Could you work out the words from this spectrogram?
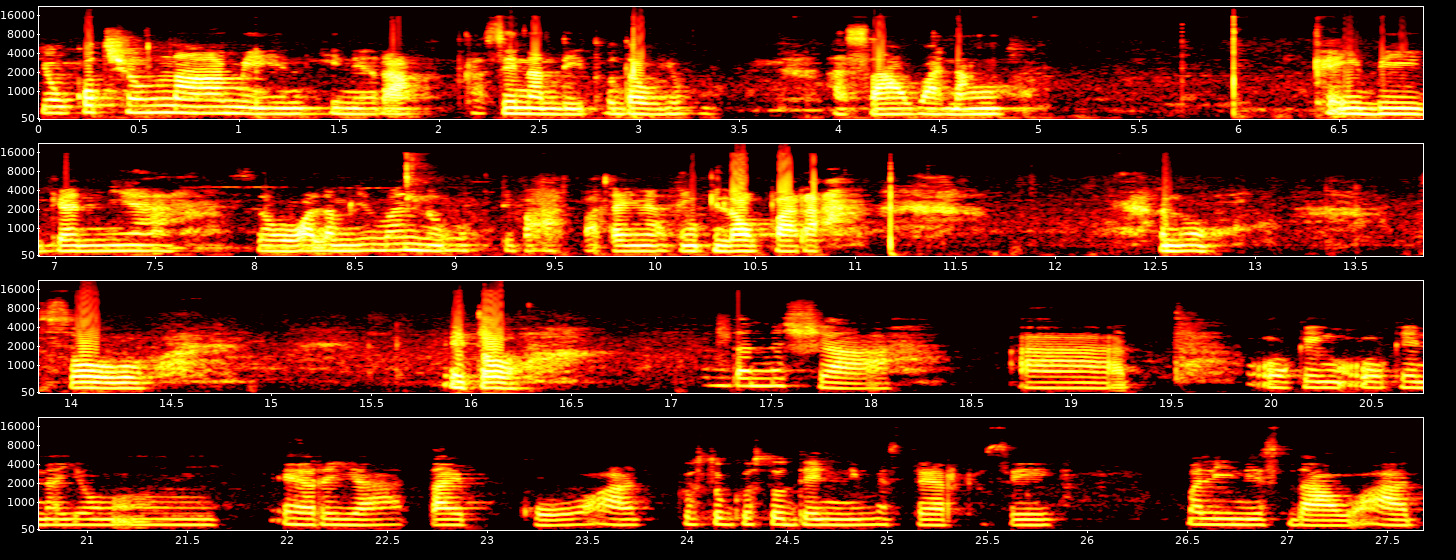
Yung kutsyon namin, hinirap. Kasi nandito daw yung asawa ng kaibigan niya. So, alam niyo man, no? Di ba? Patay natin ilaw para, ano, So, ito. Ganda na siya. At okay okay na yung area type ko. At gusto-gusto din ni Mr. kasi malinis daw at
